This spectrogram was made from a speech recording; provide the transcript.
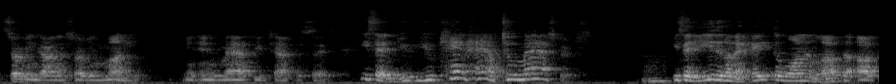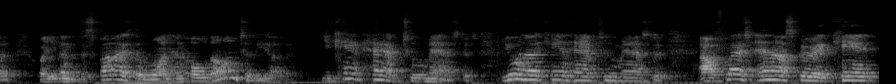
serving God and serving money in, in Matthew chapter 6. He said, you, you can't have two masters. He said, You're either going to hate the one and love the other, or you're going to despise the one and hold on to the other. You can't have two masters. You and I can't have two masters. Our flesh and our spirit can't,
